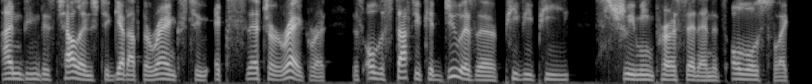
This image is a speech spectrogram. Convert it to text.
I'm doing this challenge to get up the ranks to etc. rank, right? There's all the stuff you could do as a PvP streaming person, and it's almost like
